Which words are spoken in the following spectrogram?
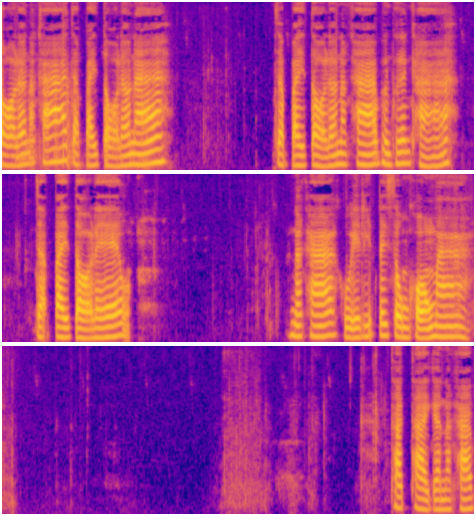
ต่อแล้วนะคะ จะไปต่อแล้วนะ จะไปต่อแล้วนะคะ เพื่อนๆค่ะจะไปต่อแล้ว นะคะครูเอลิสไปส่งของมา ทักทายกันนะคะ เ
